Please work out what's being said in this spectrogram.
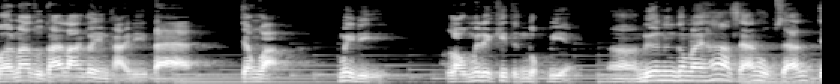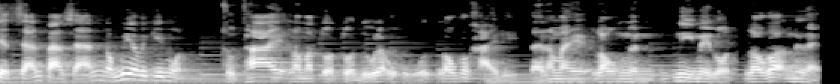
เปิดมาสุดท้ายร้านก็ยังขายดี แต่จังหวะไม่ดี เราไม่ได้คิดถึงดอกเบี้ยเดือนหนึ่งกำไร5 0 0 0 0 6 0 0 0 0 7 0 0 0 0 0 0ดอกเบี้ยไปกินหมด สุดท้ายเรามาตรวจตรวจดูแล้วโอ้โหเราก็ขายดี แต่ทำไมเราเงินหนี้ไม่ลด เราก็เหนื่อย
